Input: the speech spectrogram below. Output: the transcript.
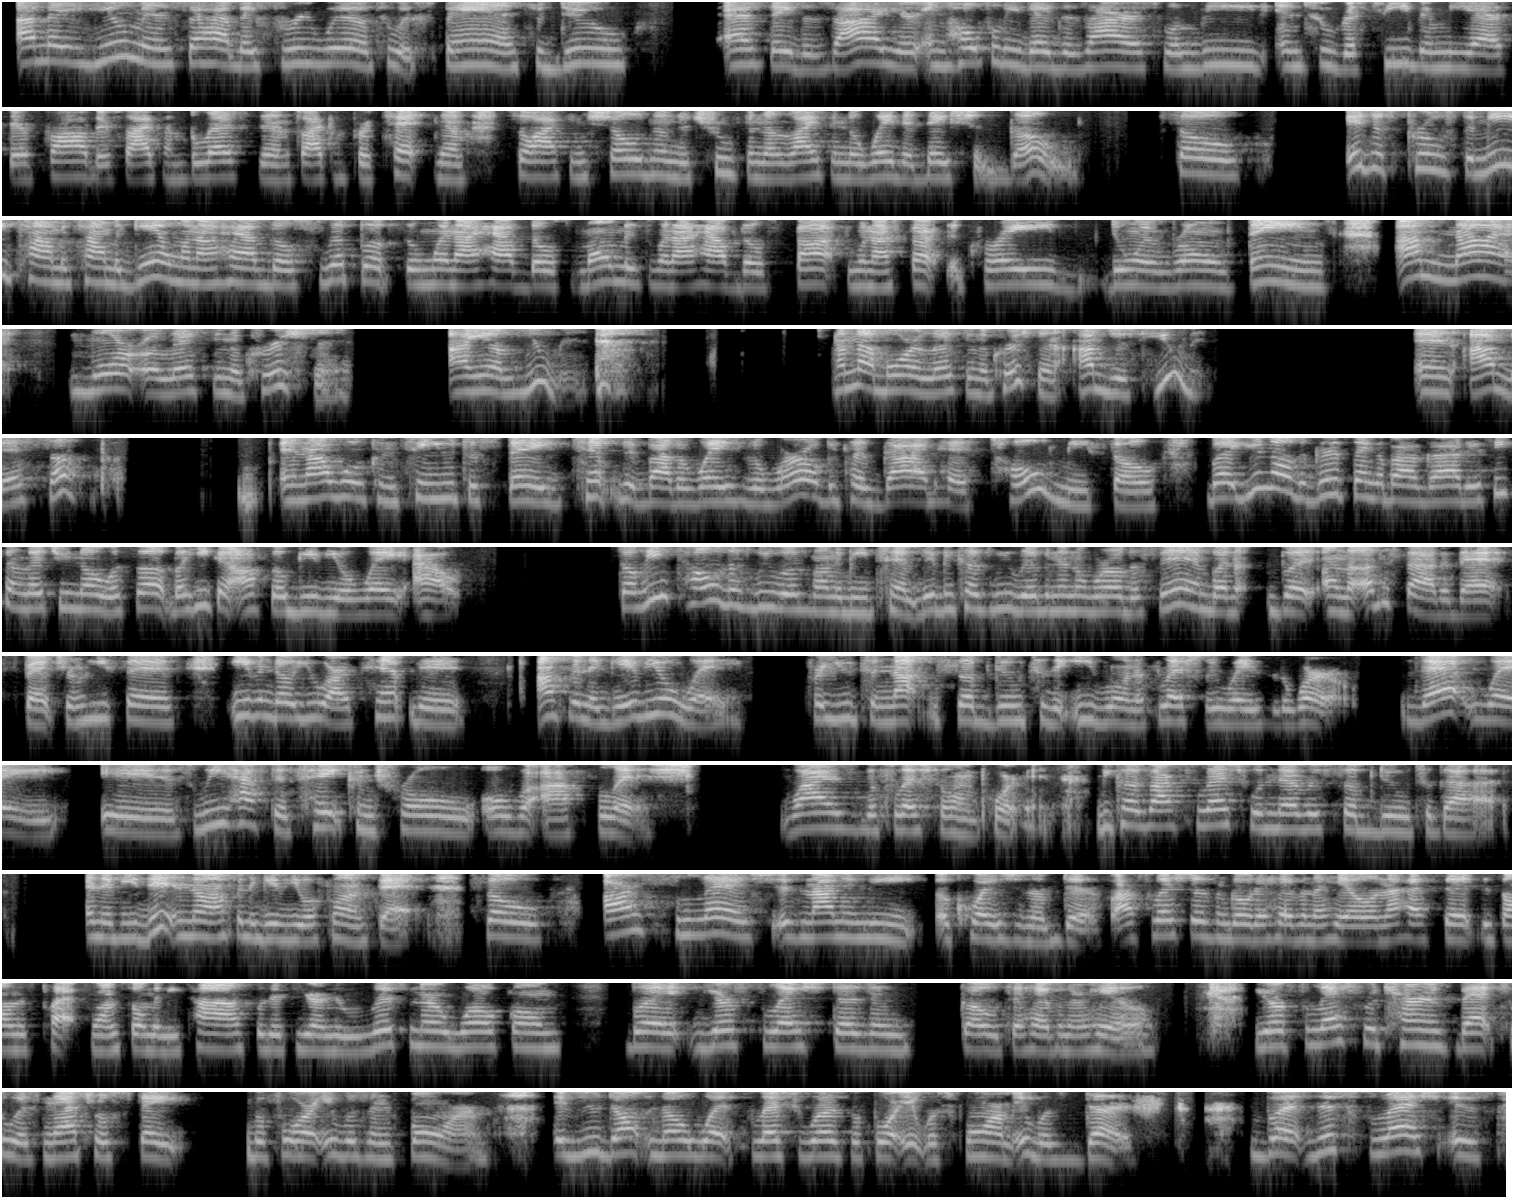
I made humans to have their free will to expand, to do as they desire and hopefully their desires will lead into receiving me as their father so i can bless them so i can protect them so i can show them the truth and the life and the way that they should go. So it just proves to me time and time again when i have those slip ups and when i have those moments when i have those thoughts when i start to crave doing wrong things i'm not more or less than a christian. I am human I'm not more or less than a Christian. I'm just human. And I mess up. And I will continue to stay tempted by the ways of the world because God has told me so. But you know, the good thing about God is He can let you know what's up, but He can also give you a way out. So he told us we was going to be tempted because we living in a world of sin. But but on the other side of that spectrum, he says, even though you are tempted, I'm finna give you a way for you to not subdue to the evil and the fleshly ways of the world. That way is we have to take control over our flesh. Why is the flesh so important? Because our flesh will never subdue to God. And if you didn't know, I'm going to give you a fun fact. So, our flesh is not in the equation of death. Our flesh doesn't go to heaven or hell. And I have said this on this platform so many times, but if you're a new listener, welcome but your flesh doesn't go to heaven or hell. Your flesh returns back to its natural state before it was in form. If you don't know what flesh was before it was formed, it was dust. But this flesh is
